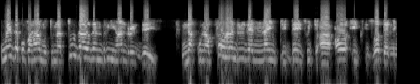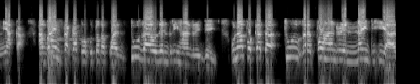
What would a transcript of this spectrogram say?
uweze kufahamu tuna 2300 days na kuna 490 days which are all zote ni miaka ambaye zitakatwa kutoka kwa 2300 days. Unapokata two, uh, 490 years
